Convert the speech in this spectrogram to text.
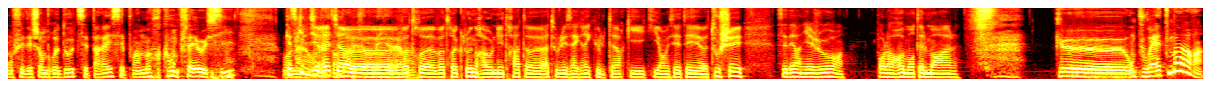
on fait des chambres d'hôtes, c'est pareil, c'est point mort complet aussi. Qu'est-ce qu'il dirait, tiens, euh, votre, votre clown Raoul Nitrate euh, à tous les agriculteurs qui, qui ont été euh, touchés ces derniers jours pour leur remonter le moral? Que on pourrait être mort.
